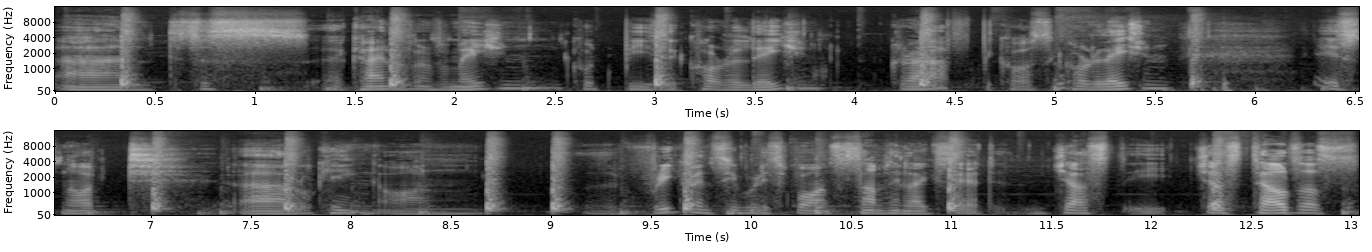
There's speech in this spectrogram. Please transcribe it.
And this uh, kind of information could be the correlation graph, because the correlation is not uh, looking on the frequency response, something like that. Just it just tells us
